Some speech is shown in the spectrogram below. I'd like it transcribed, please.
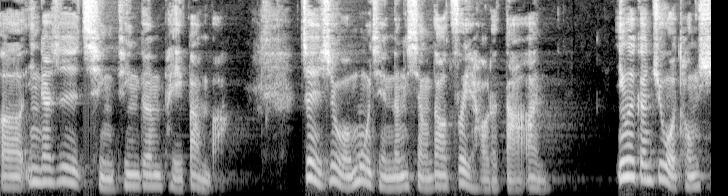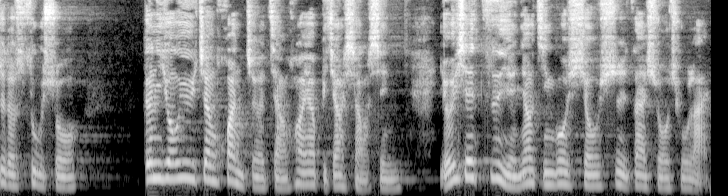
呃，应该是倾听跟陪伴吧。这也是我目前能想到最好的答案，因为根据我同事的诉说。跟忧郁症患者讲话要比较小心，有一些字眼要经过修饰再说出来。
